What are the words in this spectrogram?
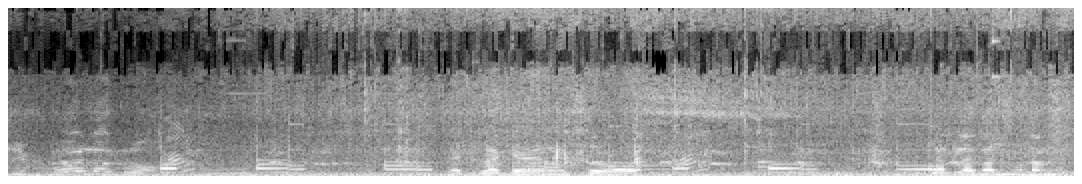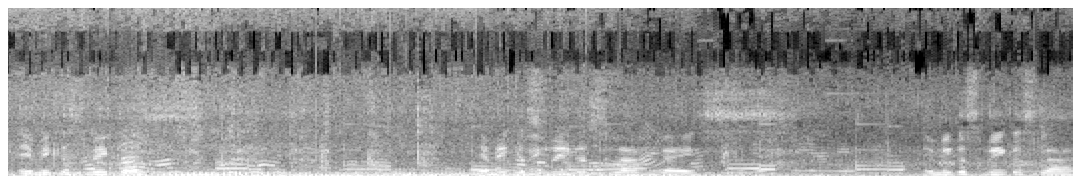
Ship boy lagro. Laglagan ng sauce. Laglagan mo ng Emikos mikos. Emikos mikos lang guys. Emikos mikos lang.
